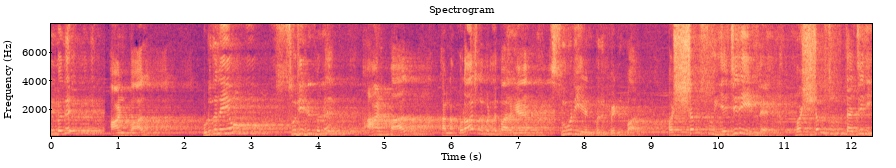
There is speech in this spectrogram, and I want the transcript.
என்பது ஆண்பால் உடுதலையும் சூரியன் என்பது ஆண்பால். ஆனால் குரானில் மட்டும் பாருங்க சூரியன் என்பது பெண்பால். வஷம் சு எஜிரி இல்லை வஷம் சு தஜிரி.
